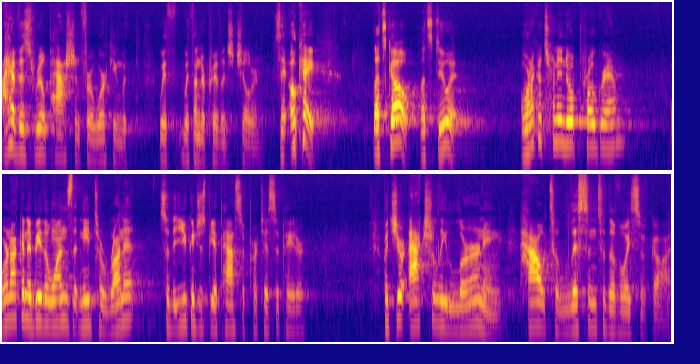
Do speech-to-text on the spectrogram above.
I have this real passion for working with with, with underprivileged children. Say, okay, let's go, let's do it. And we're not going to turn it into a program. We're not going to be the ones that need to run it so that you can just be a passive participator. But you're actually learning how to listen to the voice of God,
